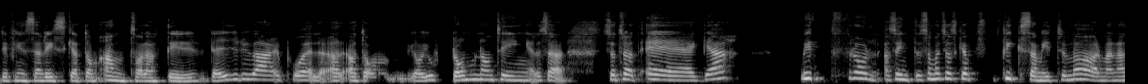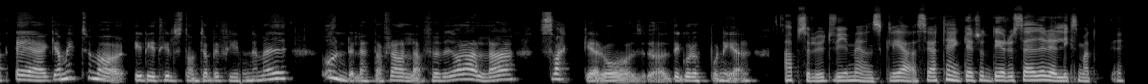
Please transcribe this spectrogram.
det finns en risk att de antar att det är dig du är arg på eller att de, jag har gjort dem någonting. Eller så, här. så jag tror att äga mitt förhållande, alltså inte som att jag ska fixa mitt humör, men att äga mitt humör i det tillstånd jag befinner mig i underlättar för alla, för vi har alla svackor och det går upp och ner. Absolut, vi är mänskliga. Så jag tänker, så det du säger är liksom att eh,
